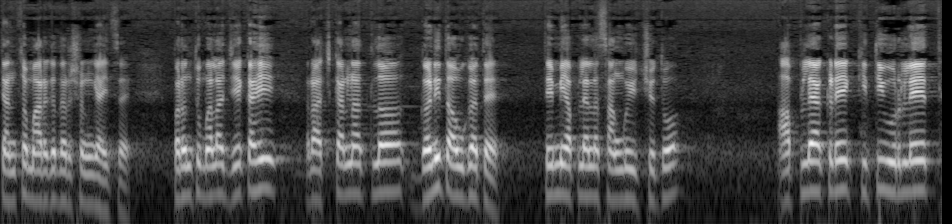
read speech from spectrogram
त्यांचं मार्गदर्शन घ्यायचं आहे परंतु मला जे काही राजकारणातलं गणित अवगत आहे ते मी आपल्याला सांगू इच्छितो. आपल्याकडे किती उरलेत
